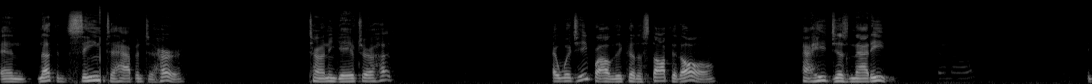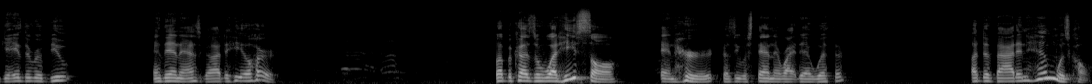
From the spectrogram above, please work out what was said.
and nothing seemed to happen to her, turned and gave to her husband. At which he probably could have stopped it all had he just not eaten. Gave the rebuke and then asked God to heal her. But because of what he saw and heard, because he was standing right there with her, a divide in him was called.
